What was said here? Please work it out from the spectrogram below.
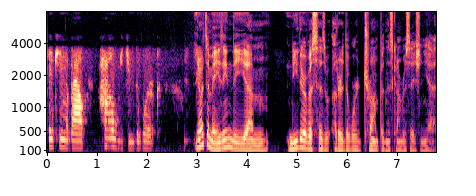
thinking about how we do the work. You know, it's amazing. The um, neither of us has uttered the word Trump in this conversation yet.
